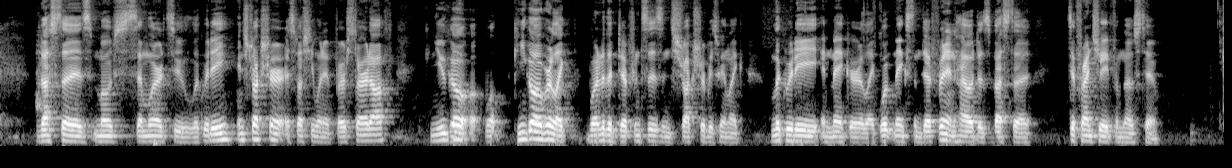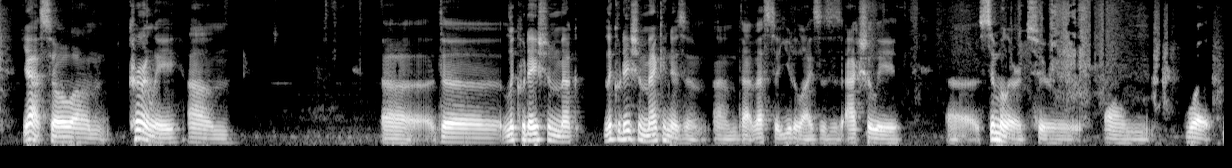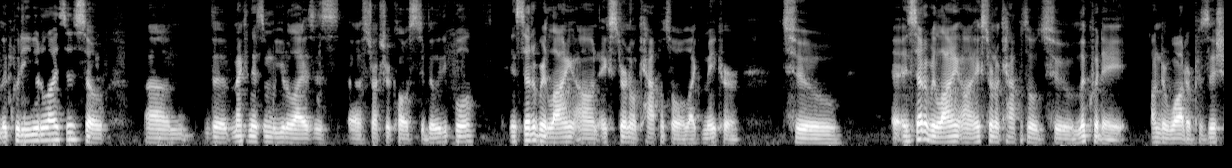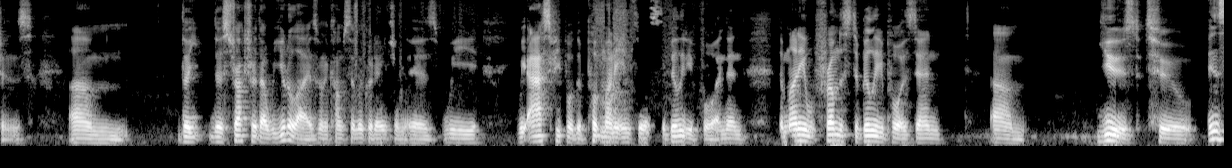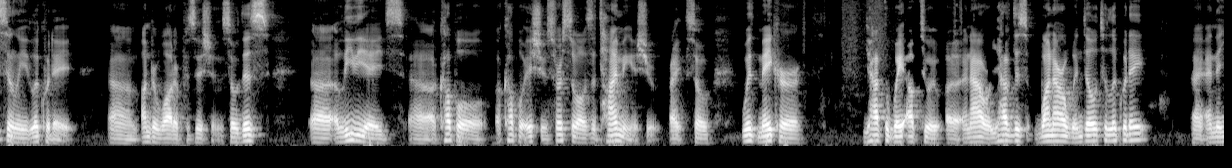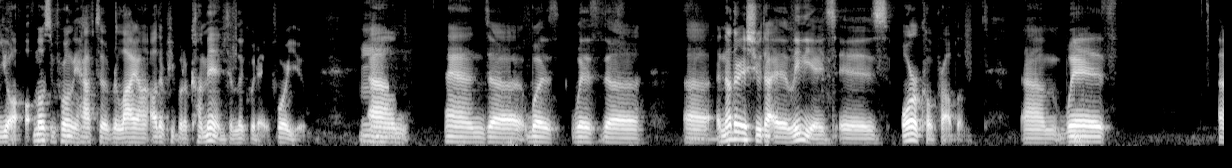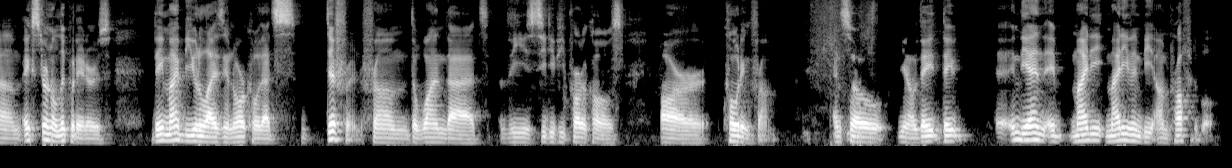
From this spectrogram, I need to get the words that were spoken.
Vesta is most similar to Liquity in structure, especially when it first started off. Can you go? Well, can you go over like what are the differences in structure between like Liquity and Maker? Like what makes them different, and how does Vesta differentiate from those two? yeah. So um, currently, um, uh, the liquidation mech liquidation mechanism um, that Vesta utilizes is actually uh, similar to um, what Liquity utilizes. So um, the mechanism we utilize is a structure called stability pool. Instead of relying on external capital like Maker to uh, instead of relying on external capital to liquidate underwater positions, um, the the structure that we utilize when it comes to liquidation is we we ask people to put money into a stability pool, and then the money from the stability pool is then um, used to instantly liquidate um, underwater positions. So this uh, alleviates uh, a couple a couple issues. First of all, is a timing issue, right? So with Maker, you have to wait up to uh, an hour. You have this one hour window to liquidate, and then you most importantly have to rely on other people to come in to liquidate for you. Mm, Um, and uh, with with the uh, another issue that it alleviates is Oracle problem. Um, with um, external liquidators, they might be utilizing an Oracle that's different from the one that these CDP protocols are quoting from. And so, you know, they they in the end it might might even be unprofitable.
